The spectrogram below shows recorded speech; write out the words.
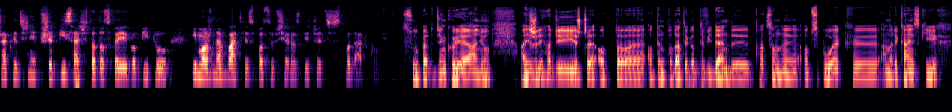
praktycznie przypisać to do swojego PIT-u i można w łatwy sposób się rozliczyć z podatków. Super, dziękuję Aniu. A jeżeli chodzi jeszcze o, to, o ten podatek od dywidendy płacony od spółek y, amerykańskich,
